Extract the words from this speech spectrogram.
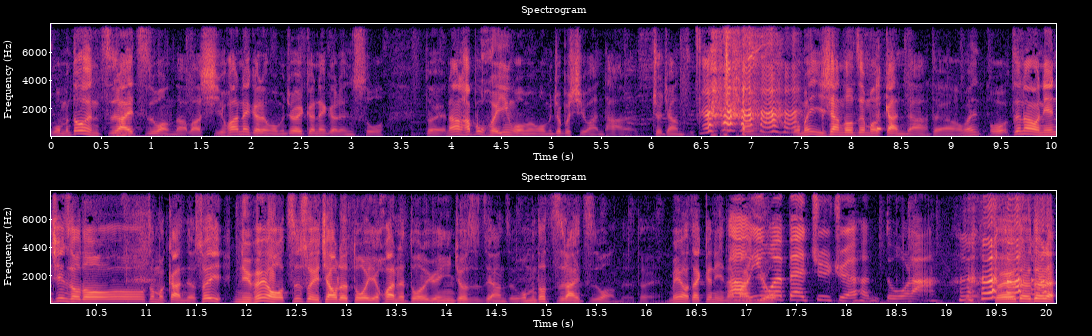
我们都很直来直往的，好不好？喜欢那个人，我们就会跟那个人说。对，然后他不回应我们，我们就不喜欢他了，就这样子。我们一向都这么干的啊，对啊，我们我真的我年轻时候都这么干的，所以女朋友之所以交的多，也换的多的原因就是这样子，我们都直来直往的，对，没有在跟你他妈哦，因有，为被拒绝很多啦。对对对对对，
